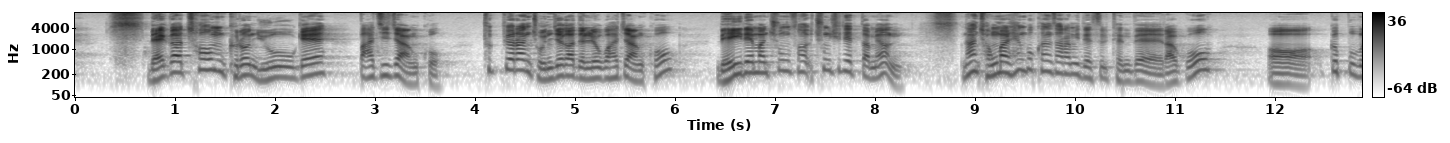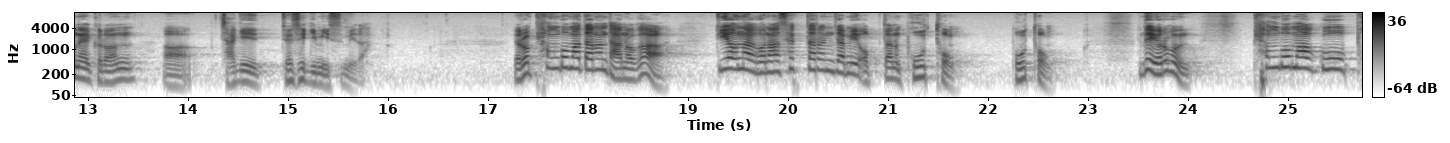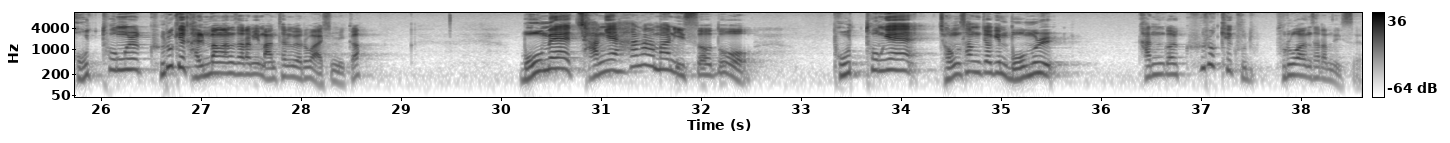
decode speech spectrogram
내가 처음 그런 유혹에 빠지지 않고 특별한 존재가 되려고 하지 않고 내 일에만 충성, 충실했다면 난 정말 행복한 사람이 됐을 텐데라고 어, 끝부분에 그런 어, 자기 되새김이 있습니다. 여러분 평범하다는 단어가 뛰어나거나 색다른 점이 없다는 보통 보통. 근데 여러분 평범하고 보통을 그렇게 갈망하는 사람이 많다는 거 여러분 아십니까? 몸에 장애 하나만 있어도 보통의 정상적인 몸을 간 걸 그렇게 부러워하는 사람도 있어요.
